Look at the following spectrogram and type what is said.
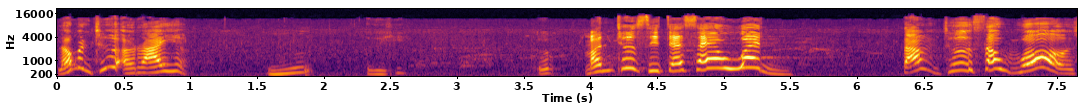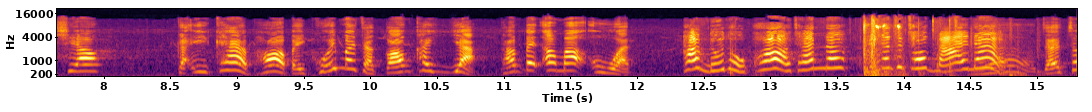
แล้วมันชื่ออะไรอะอืมเอ้ยเอ่อมันชื่อซีเจเซเว่นตั้งชื่อซะเวอร์เชียว กะอีแค่พ่อไปคุยมาจากกองขยะทำเป็นเอามาอวดห้ามดูถูกพ่อฉันนะไม่งั้นจะโชคนายนะ เออจะช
